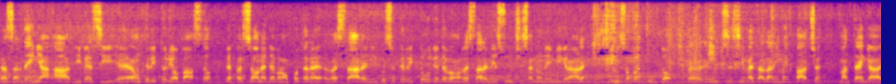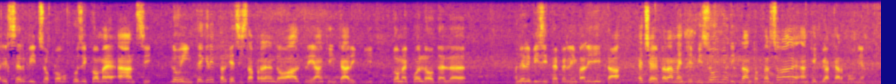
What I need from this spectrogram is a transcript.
la Sardegna ha, diversi, eh, ha un territorio vasto, le persone devono poter restare in questo territorio, devono restare nei sulci se non emigrare, quindi soprattutto eh, l'Inps si metta l'anima in pace, mantenga il servizio com così com'è, anzi lo integri perché si sta prendendo altri anche incarichi come quello del delle visite per l'invalidità e c'è veramente bisogno di tanto personale anche qui a Carbonia.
